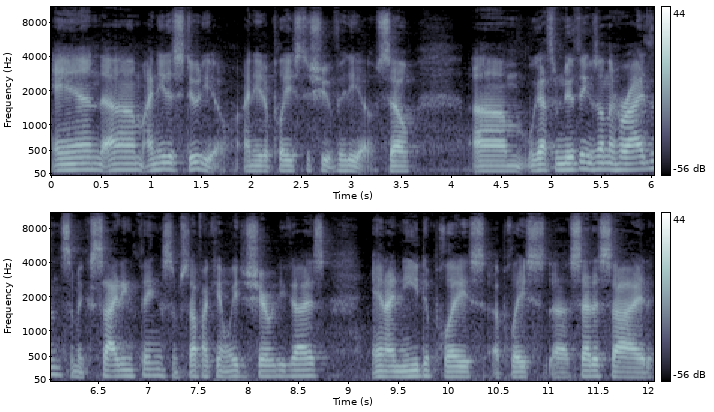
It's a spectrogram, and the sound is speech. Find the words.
And um, I need a studio. I need a place to shoot video. So um, we got some new things on the horizon, some exciting things, some stuff I can't wait to share with you guys. And I need to place a place uh, set aside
